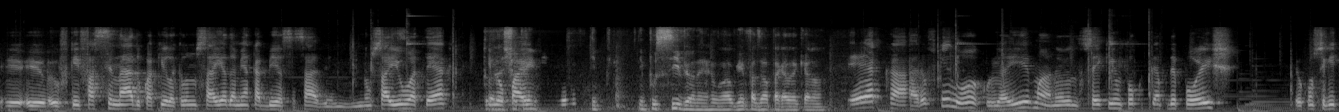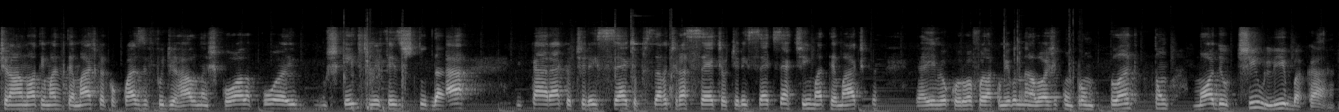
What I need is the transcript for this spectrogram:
eu, eu, fiquei fascinado com aquilo, aquilo não saía da minha cabeça, sabe? Não saiu até que meu pai. Impossível, né? Alguém fazer uma parada daquela. É, cara, eu fiquei louco. E aí, mano, eu sei que um pouco tempo depois eu consegui tirar uma nota em matemática que eu quase fui de ralo na escola. Pô, aí o skate me fez estudar. E caraca, eu tirei sete, eu precisava tirar sete, eu tirei sete certinho em matemática. E aí meu coroa foi lá comigo na loja e comprou um Plankton Model Tio Liba, cara.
